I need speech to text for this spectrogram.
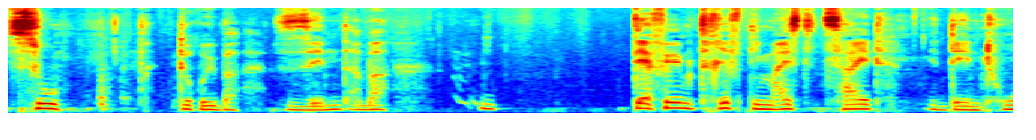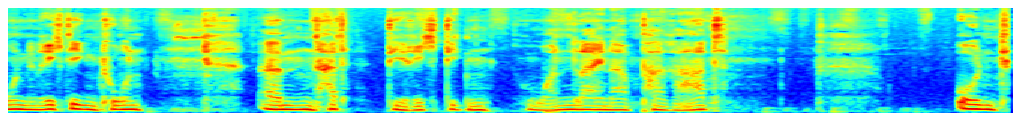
zu drüber sind. Aber der Film trifft die meiste Zeit den Ton, den richtigen Ton, ähm, hat die richtigen One-Liner parat. Und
